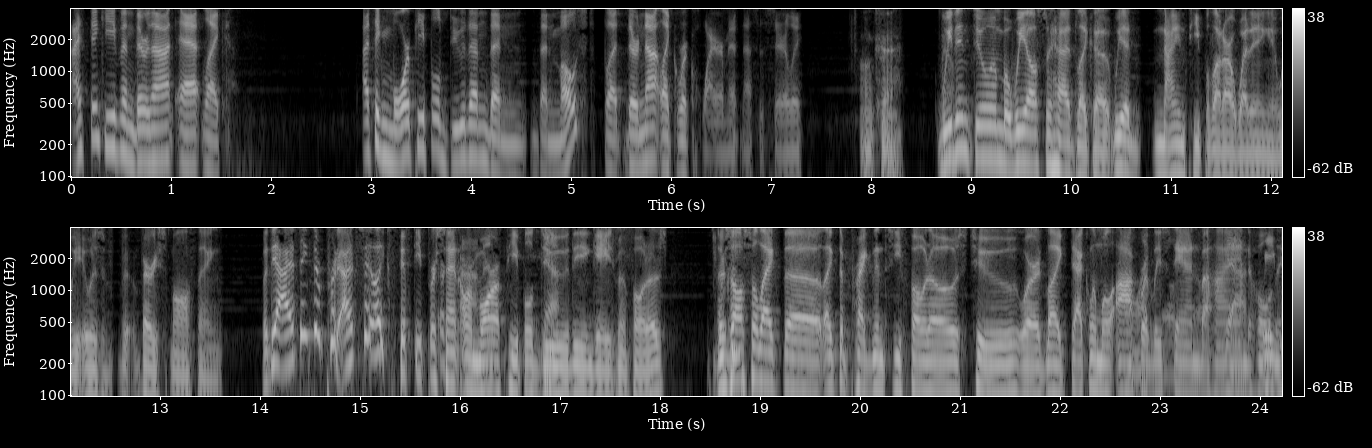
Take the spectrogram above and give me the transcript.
I think even they're not at like. I think more people do them than than most, but they're not like a requirement necessarily. Okay. We didn't do them, but we also had like a we had nine people at our wedding, and we it was a v- very small thing. But yeah, I think they're pretty. I'd say like fifty percent or more of people do Yeah. the engagement photos. There's also like the like the pregnancy photos too, where like Declan will oh, awkwardly those, stand behind Yeah, holding. we-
